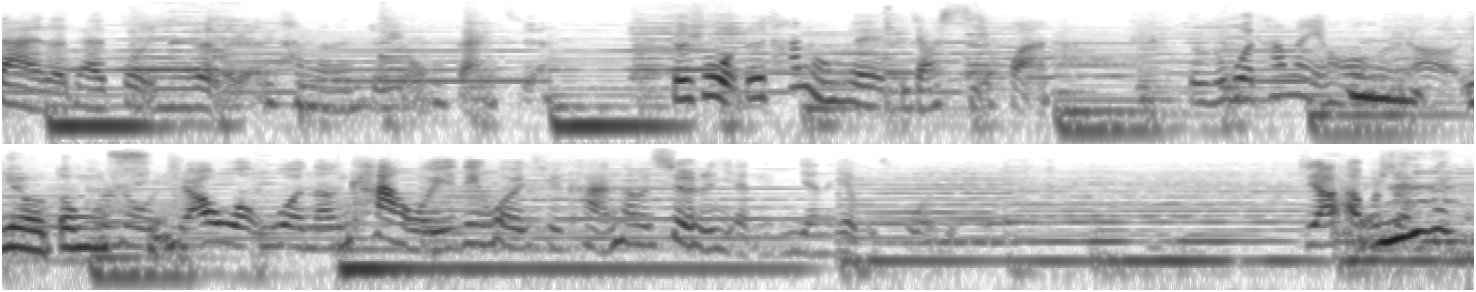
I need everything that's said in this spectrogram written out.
在的在做音乐的人，他们的这种感觉，所以说我对他们会比较喜欢。就如果他们以后呃有东西，只要我我能看，我一定会去看。他们确实演演的也不错，就是只要他不生病。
